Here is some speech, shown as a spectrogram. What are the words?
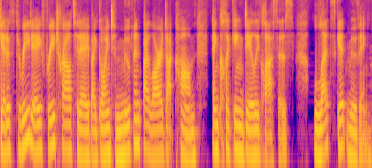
Get a three day free trial today by going to movementbylara.com and clicking daily classes. Let's get moving.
